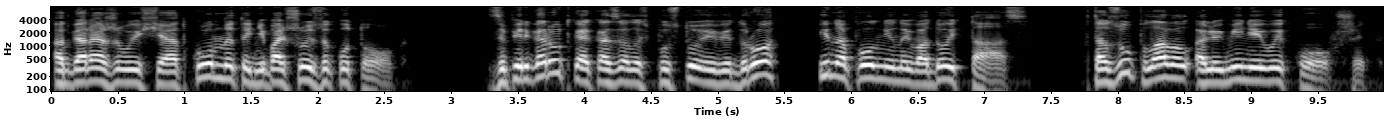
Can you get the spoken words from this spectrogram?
отгораживающая от комнаты небольшой закуток. За перегородкой оказалось пустое ведро и наполненный водой таз, в тазу плавал алюминиевый ковшик,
